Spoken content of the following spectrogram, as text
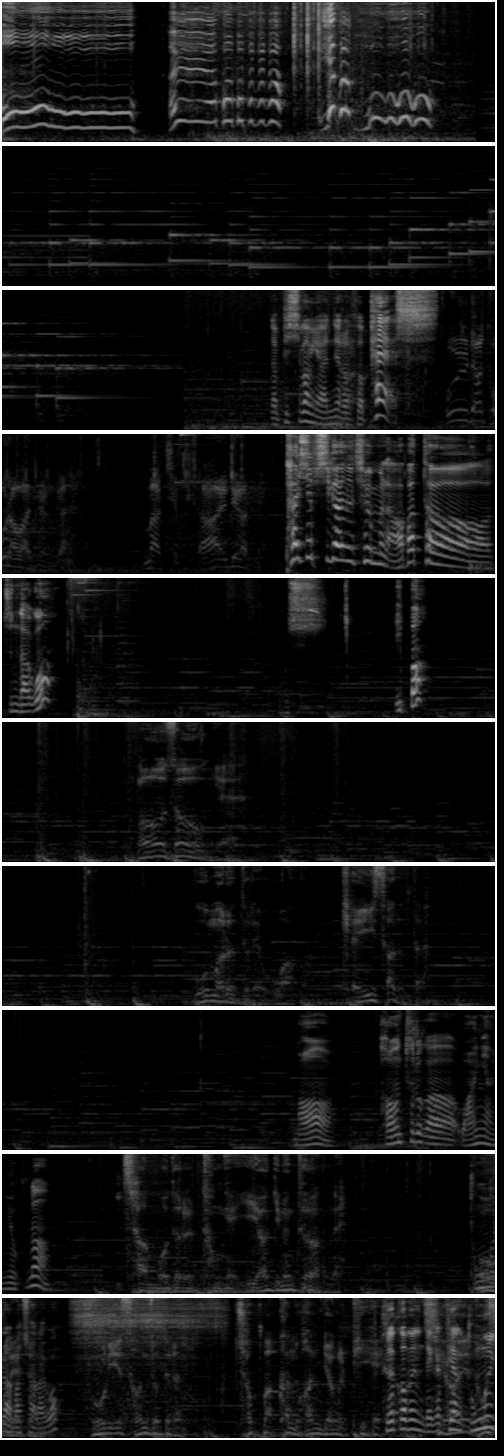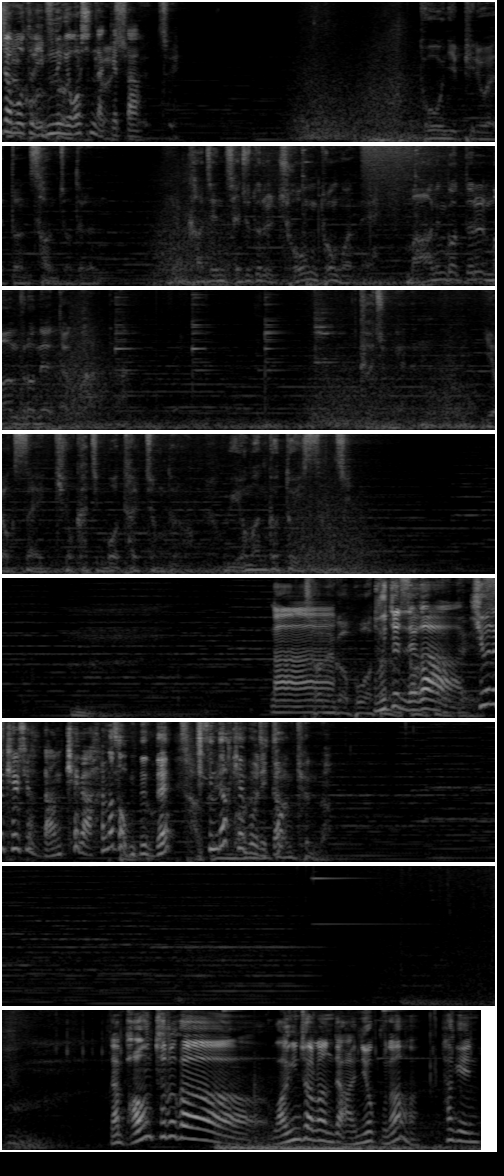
오오오오오 아야야 아파 아파 아파 아파 야 아파 오오오오 난 PC방이 아니라서 패스 둘다 돌아왔는가? 마침 잘 되었네. 80시간을 채우면 아바타 준다고? 오씨 이뻐? 어서 오게. 우마르들의 왕 케이사르다. 아 바운투르가 왕이 아니었구나 참모들을 통해 이야기는 들었네. 동물 아바타라고? 우리 선조들은 척박한 환경을 피해 그럴 거면 내가 그냥 지하의 동물 도시를 잠옷을 입는 게 훨씬 건설하기로 낫겠다. 결심했지. 돈이 필요했던 선조들은 가진 재주들을 총동원해 많은 것들을 만들어냈다고 한다. 그 중에는 역사에 기록하지 못할 정도로 위험한 것도 있었지. 나 자네가 보았다는 문제는 내가 사건에 키우는 캐릭터에서 남캐가 하나도 없는데? 자세히 생각해보니까. 않겠나? 난 바운투르가 왕인 줄 알았는데 아니었구나. 하긴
